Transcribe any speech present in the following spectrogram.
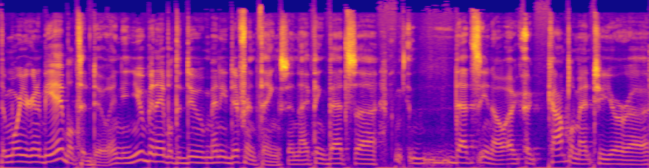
the more you're going to be able to do. And you've been able to do many different things, and I think that's uh, that's you know a, a compliment to your uh,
